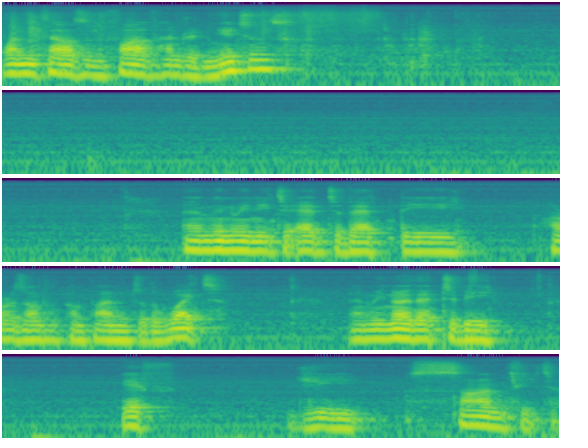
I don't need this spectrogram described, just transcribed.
1,500 newtons. And then we need to add to that the horizontal component of the weight. And we know that to be f g sine theta.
